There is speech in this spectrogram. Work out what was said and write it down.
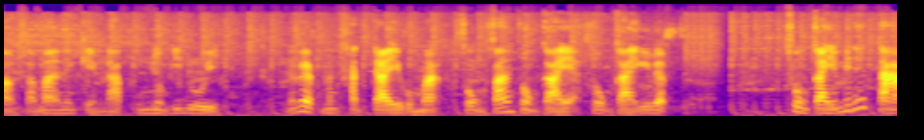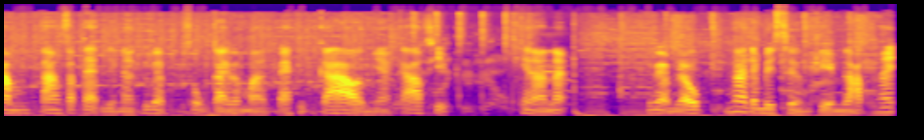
ความสามารถเล่นเกมรับคุณผู้ชมที่ดูดิแล้วแบบมันขัดใจผมอะส่งสั้นส่งไกลอะส่งไกลคือแบบ ส่งไกลไม่ได้ตามตามสแตทเลยนะคือแบบส่งไกลประมาณ 89อย่างเงี้ย90แค่นั้นอะคือแบบแล้วน่าจะไปเสริมเกมรับให้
